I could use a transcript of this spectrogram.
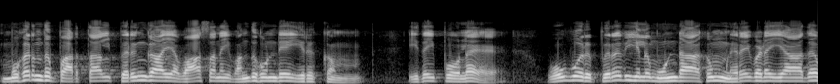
முகர்ந்து பார்த்தால் பெருங்காய வாசனை வந்து கொண்டே இருக்கும். இதைப்போல ஒவ்வொரு பிறவியிலும் உண்டாகும் நிறைவடையாத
